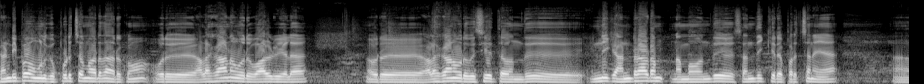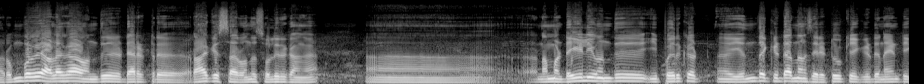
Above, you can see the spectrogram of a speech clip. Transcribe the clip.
கண்டிப்பாக உங்களுக்கு பிடிச்ச மாதிரி தான் இருக்கும். ஒரு அழகான ஒரு வாழ்வியலை ஒரு அழகான ஒரு விஷயத்தை வந்து இன்றைக்கி அன்றாடம் நம்ம வந்து சந்திக்கிற பிரச்சனையை ரொம்பவே அழகாக வந்து டைரக்டர் ராகேஷ் சார் வந்து சொல்லியிருக்காங்க. நம்ம டெய்லி வந்து இப்போ இருக்க எந்த கிட்டாக இருந்தாலும் சரி two K kid ninety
